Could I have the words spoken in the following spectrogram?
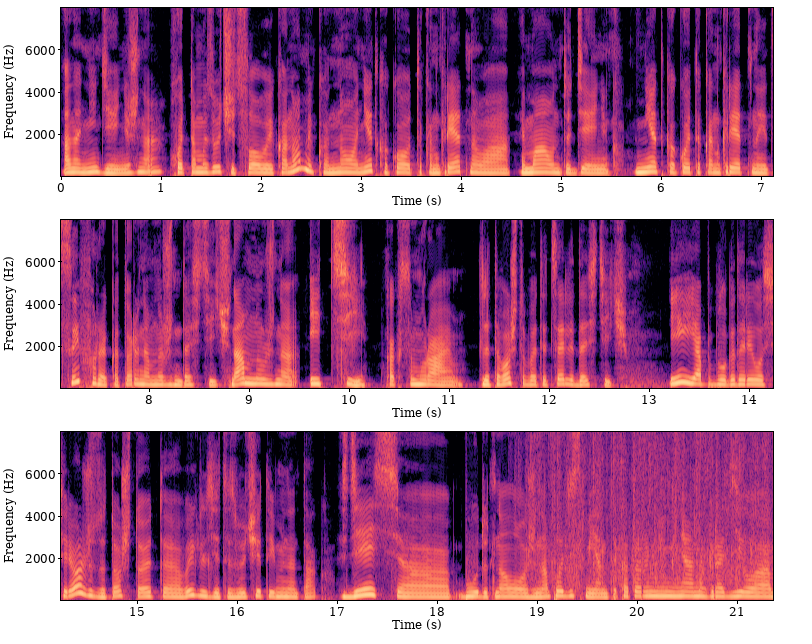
Она не денежная. Хоть там и звучит слово экономика, но нет какого-то конкретного эмаунта денег. Нет какой-то конкретной цифры, которой нам нужно достичь. Нам нужно идти, как самураям, для того, чтобы этой цели достичь. И я поблагодарила Сережу за то, что это выглядит и звучит именно так. Здесь э, будут наложены аплодисменты, которыми меня наградила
